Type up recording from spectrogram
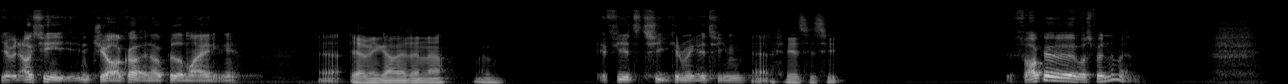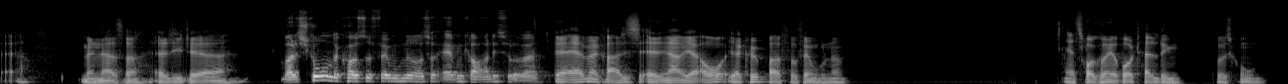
Jeg vil nok sige, en jogger er nok bedre mig egentlig. Ja, jeg ved ikke engang, hvad den er. Men, 4-10 km i timen. ja, 4 til 10. Fuck, øh, hvor spændende, mand. Ja. Men altså, alle de der... Var det skoen, der kostede 500, og så appen gratis, eller hvad? Ja, appen er gratis. Øh, Nej, jeg, over, jeg købte bare for 500. Jeg tror kun, jeg brugte halvdelen på skoen.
